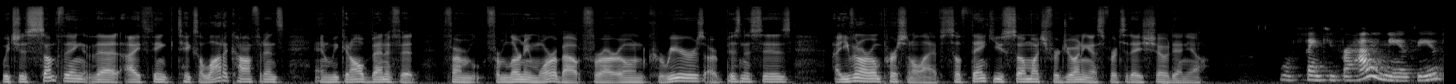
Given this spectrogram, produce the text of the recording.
which is something that I think takes a lot of confidence and we can all benefit from, from learning more about for our own careers, our businesses, uh, even our own personal lives. So thank you so much for joining us for today's show, Danielle. Well, thank you for having me, Aziz.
